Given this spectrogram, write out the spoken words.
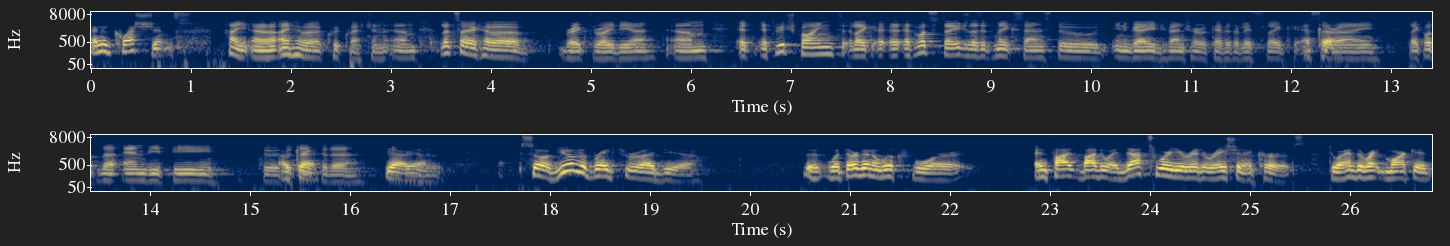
Any questions? Hi, uh, I have a quick question. Um, let's say I have a breakthrough idea. Um, at, at which point, like, at, at, what stage does it make sense to engage venture capitalists like okay. Like, what's the MVP to, to okay. take to the yeah, venture yeah. capitalists? So, if you have a breakthrough idea, the, what they're going to look for, and by, by the way, that's where your iteration occurs. Do I have the right market?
